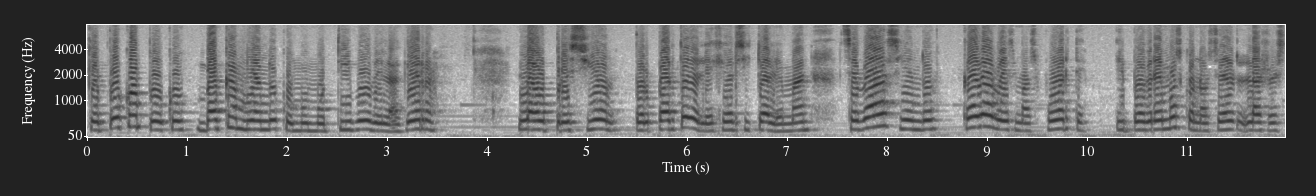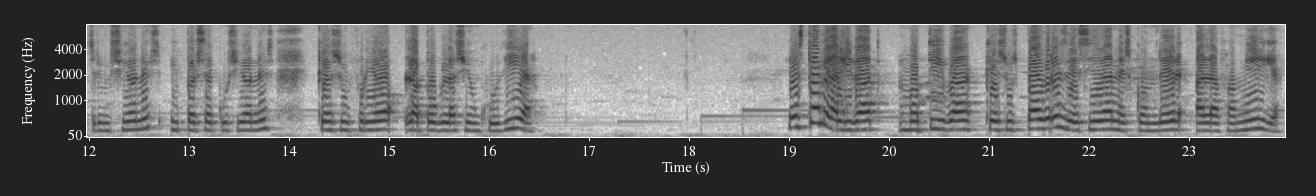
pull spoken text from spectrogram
que poco a poco va cambiando como motivo de la guerra. La opresión por parte del ejército alemán se va haciendo cada vez más fuerte y podremos conocer las restricciones y persecuciones que sufrió la población judía. Esta realidad motiva que sus padres decidan esconder a la familia,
